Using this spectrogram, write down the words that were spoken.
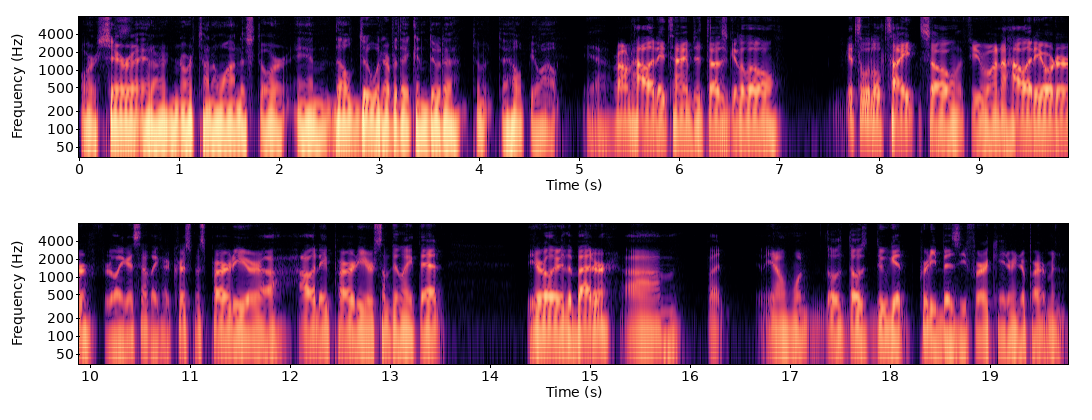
or Sarah at our North Tonawanda store, and they'll do whatever they can do to, to, to help you out. Yeah, around holiday times, it does get a little gets a little tight. So if you want a holiday order for, like I said, like a Christmas party or a holiday party or something like that, the earlier the better. Um, but you know, one, those those do get pretty busy for our catering department.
